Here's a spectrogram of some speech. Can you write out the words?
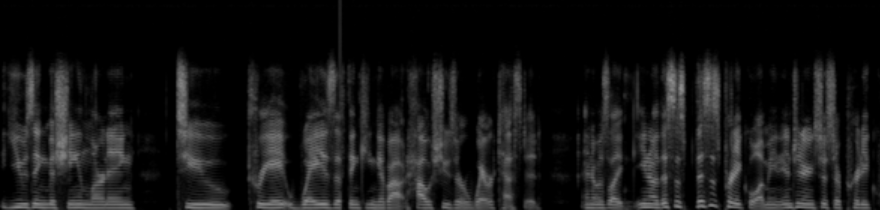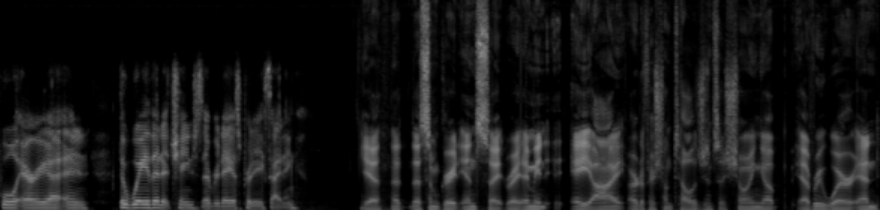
using machine learning to create ways of thinking about how shoes are wear tested and it was like you know this is this is pretty cool. I mean engineering is just a pretty cool area and the way that it changes every day is pretty exciting. Yeah that, that's some great insight right? I mean ai artificial intelligence is showing up everywhere. And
